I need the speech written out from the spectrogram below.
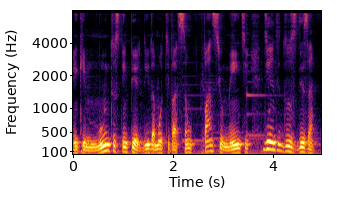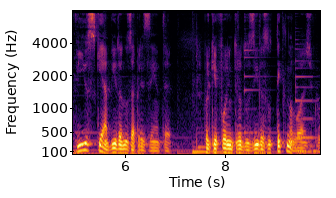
em que muitos têm perdido a motivação facilmente diante dos desafios que a vida nos apresenta, porque foram introduzidas no tecnológico.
